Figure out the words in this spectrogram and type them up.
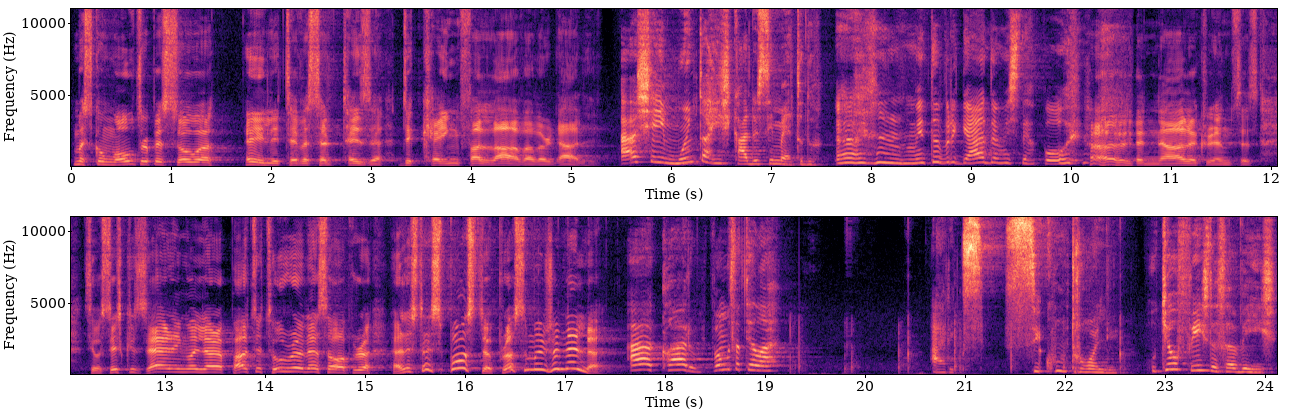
mas com outra pessoa, ele teve a certeza de quem falava a verdade. Achei muito arriscado esse método. muito obrigada, Mr. Paul. de nada, crianças. Se vocês quiserem olhar a partitura dessa ópera, ela está exposta próxima à janela. Ah, claro. Vamos até lá. Arix, se controle. O que eu fiz dessa vez?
